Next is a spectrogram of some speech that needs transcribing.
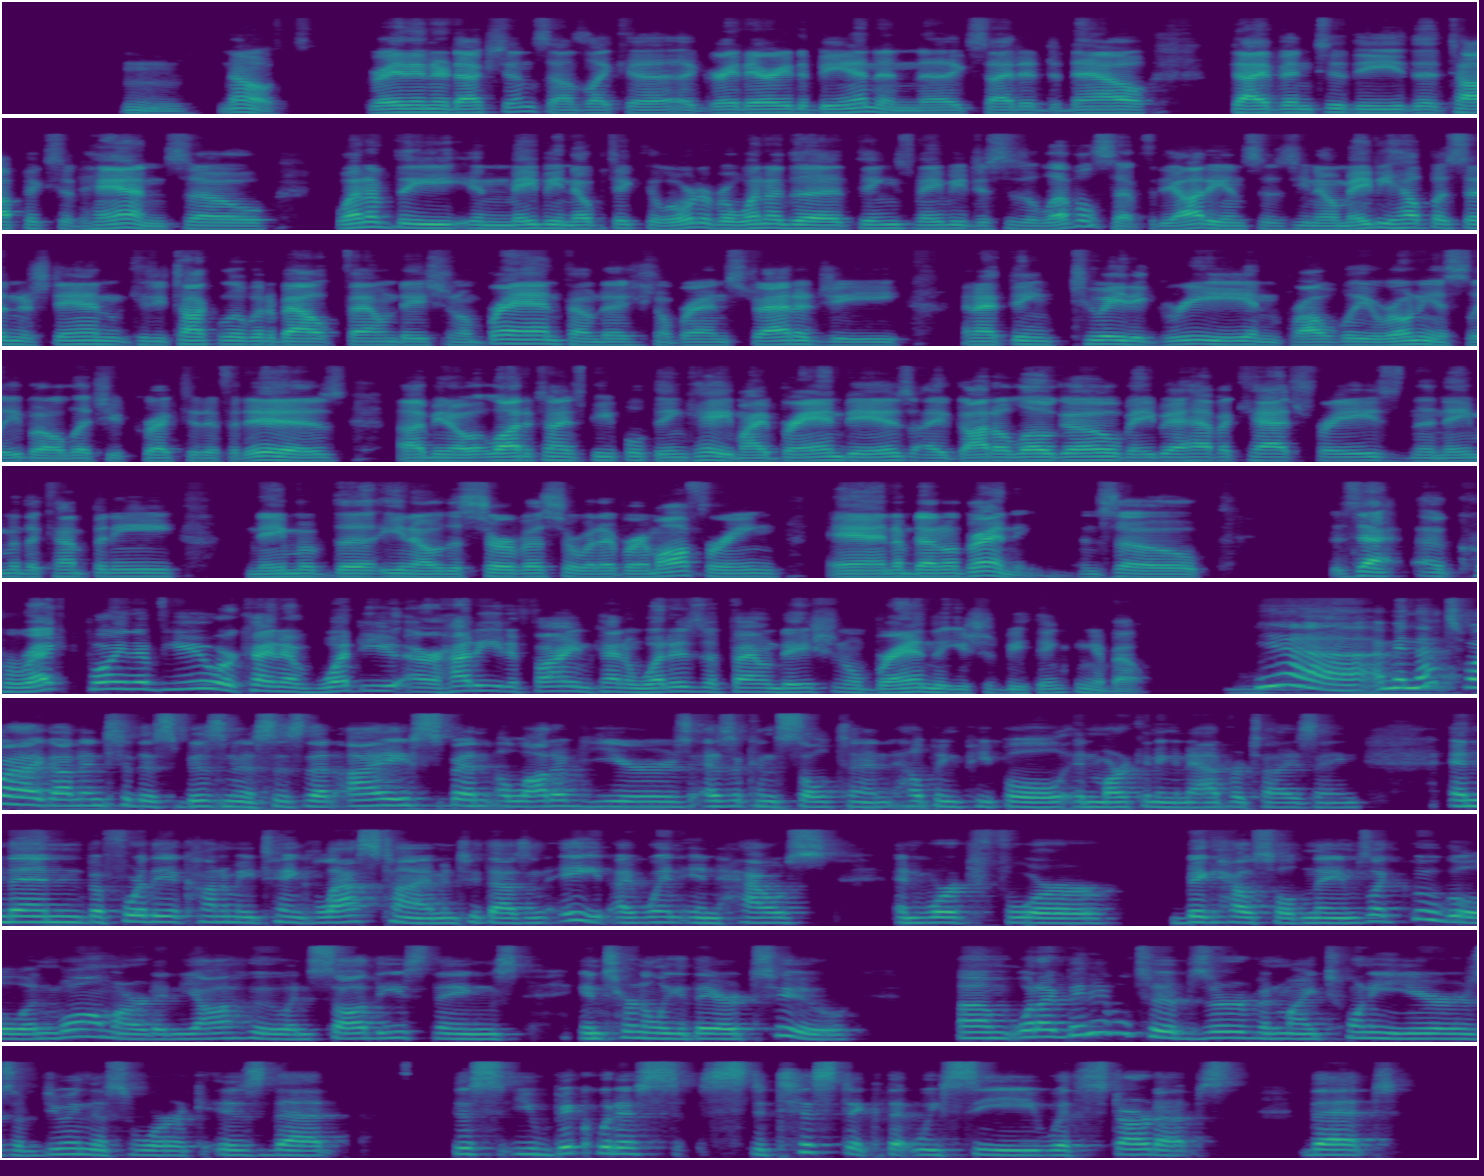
Hmm. No, great introduction. Sounds like a, a, great area to be in and uh, excited to now dive into the the topics at hand. So one of the in maybe no particular order but one of the things maybe just as a level set for the audience is you know maybe help us understand because you talk a little bit about foundational brand foundational brand strategy and i think to a degree and probably erroneously but i'll let you correct it if it is um, you know a lot of times people think hey my brand is I've got a logo maybe i have a catchphrase the name of the company name of the you know the service or whatever i'm offering and i'm done with branding. And so is that a correct point of view or kind of what do you or how do you define kind of what is a foundational brand that you should be thinking about? Yeah i mean that's why i got into this business is that i spent a lot of years as a consultant helping people in marketing and advertising. And then before the economy tanked last time in 2008 i went in house and worked for big household names like google and walmart and yahoo and saw these things internally there too um, what I've been able to observe in my 20 years of doing this work is that this ubiquitous statistic that we see with startups that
